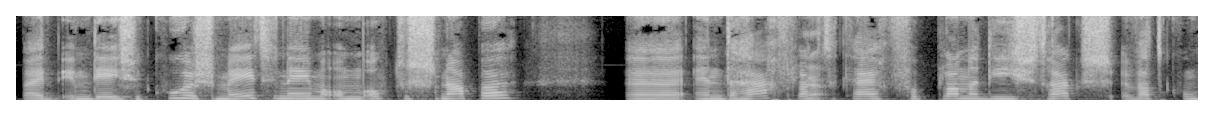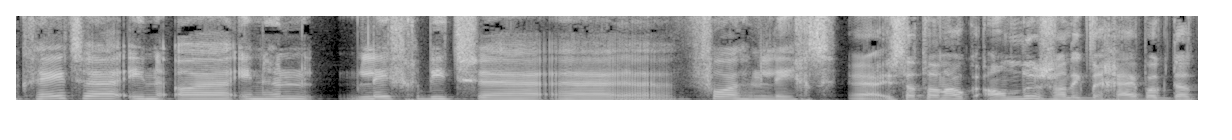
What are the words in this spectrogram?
bij, in deze koers mee te nemen... om ook te snappen uh, en draagvlak Ja. te krijgen voor plannen... die straks wat concreter in, in hun leefgebied voor hun ligt. Ja, is dat dan ook anders? Want ik begrijp ook dat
